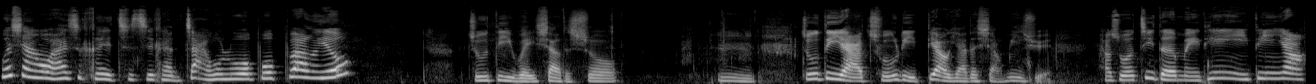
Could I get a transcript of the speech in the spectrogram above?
我想我还是可以吃吃看炸胡萝卜棒哟。朱棣微笑的说：“嗯，朱棣呀，处理掉牙的小秘诀。他说，记得每天一定要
